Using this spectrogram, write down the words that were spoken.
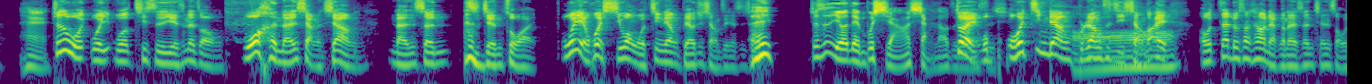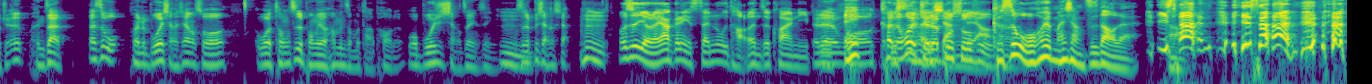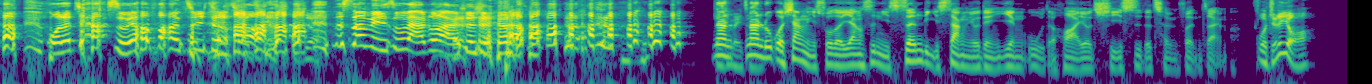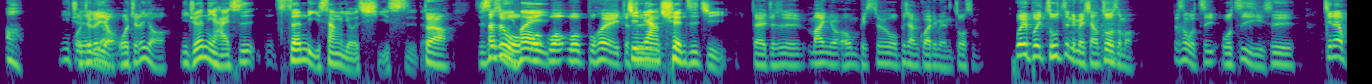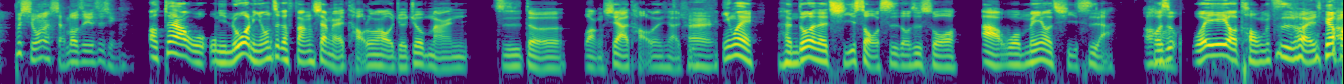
就是我我我其实也是那种，我很难想象。男生之间做爱，我也会希望我尽量不要去想这件事情。哎，就是有点不想要想到这件事情。对，我我会尽量不让自己想到。哎，我在路上看到两个男生牵手，我觉得很赞。但是我可能不会想象说，我同事朋友他们怎么打炮的，我不会去想这件事情。嗯，真的不想想。嗯，或是有人要跟你深入讨论这块，你对对，我可能会觉得不舒服。可是我会蛮想知道的。医生，医生，我的家属要放弃急救，那声明书拿过来，谢谢。那那如果像你说的一样，是你生理上有点厌恶的话，有歧视的成分在吗？我觉得有啊。哦，你觉得有？我觉得有。你觉得你还是生理上有歧视的？对啊，只是我会，我我不会，尽量劝自己。对，就是 mind your own business，就是我不想管你们做什么，我也不会阻止你们想做什么。但是我自己我自己是尽量不希望想到这件事情。哦，对啊，我你如果你用这个方向来讨论的话，我觉得就蛮值得往下讨论下去。因为很多人的起手式都是说。啊，我没有歧视啊，或是我也有同志朋友，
